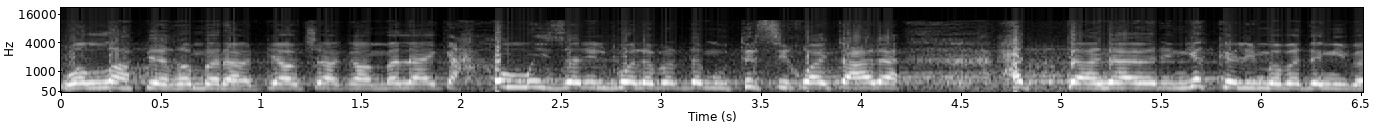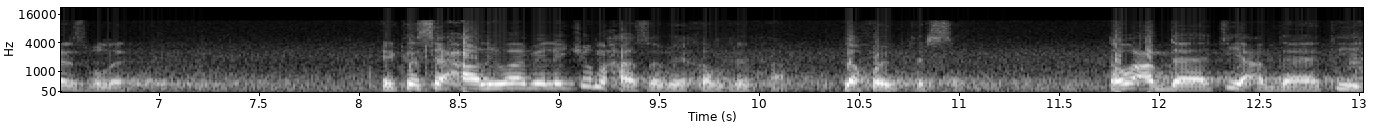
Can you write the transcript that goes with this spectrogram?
والله پێغەمبەران پیا چاکان مەلایکە هەمووی زەلیل بۆ لە بەردەم و ترسی خی تعالا حتا ناوێرین یەک کەلیمە بەدەنگی بەرز بڵێن کەسی حاڵی وا بێ لە چوو محاسبەی خەڵکەکە لە خۆی بترسێ. ئەوە عبدایەتی عبدایەتی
